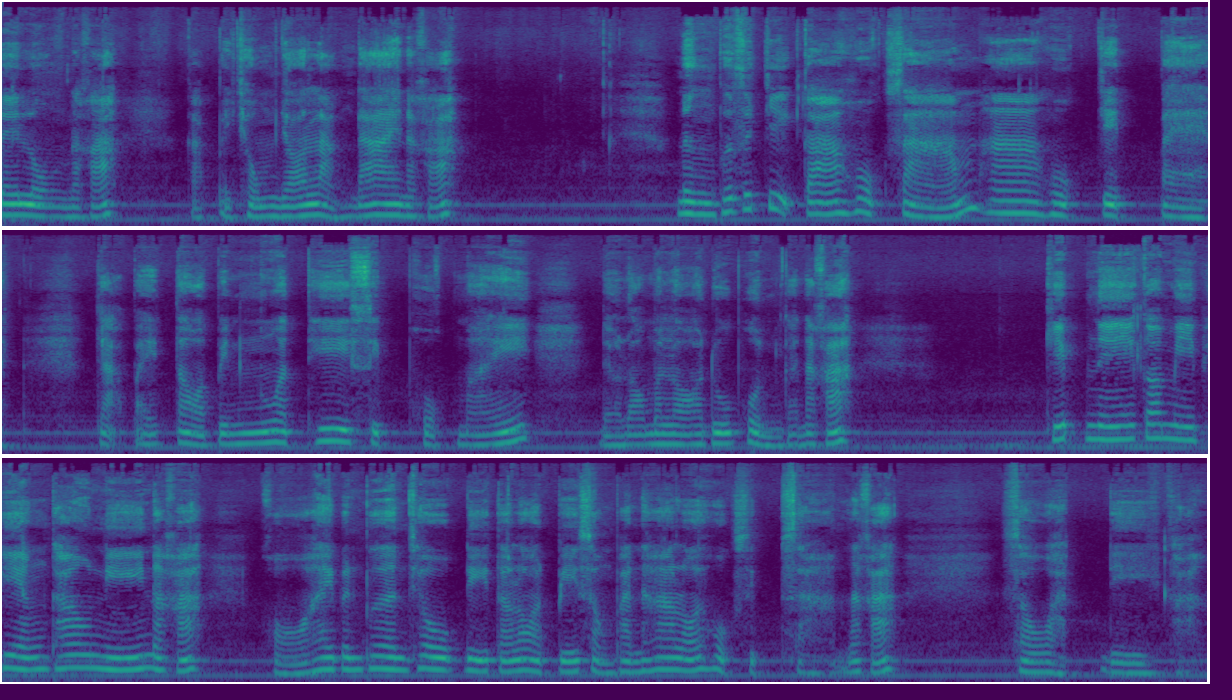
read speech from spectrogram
ได้ลงนะคะ กลับไปชมย้อนหลังได้นะคะ 1 พฤศจิกา 63 5 6 7 8 จะไปต่อเป็นงวดที่ 16 ไหม เดี๋ยวเรามารอดูผลกันนะคะ คลิปนี้ก็มีเพียงเท่านี้นะคะ อให้เพื่อนๆโชคดีตลอดปี 2563 นะคะ สวัสดีค่ะ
